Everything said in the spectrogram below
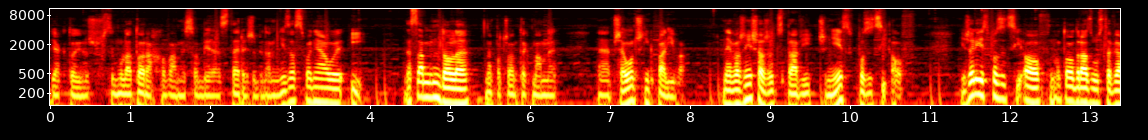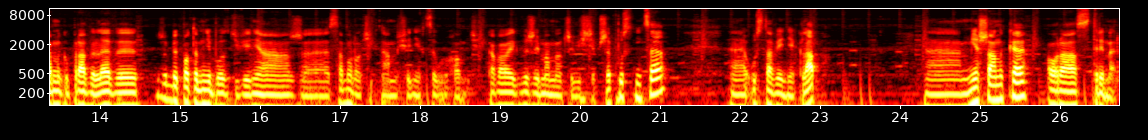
jak to już w symulatorach, chowamy sobie stery, żeby nam nie zasłaniały i na samym dole na początek mamy e, przełącznik paliwa. Najważniejsza rzecz sprawdzić, czy nie jest w pozycji off. Jeżeli jest w pozycji off, no to od razu ustawiamy go prawy, lewy, żeby potem nie było zdziwienia, że samolocik nam się nie chce uruchomić. Kawałek wyżej mamy oczywiście przepustnicę, e, ustawienie klap, e, mieszankę oraz trymer.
